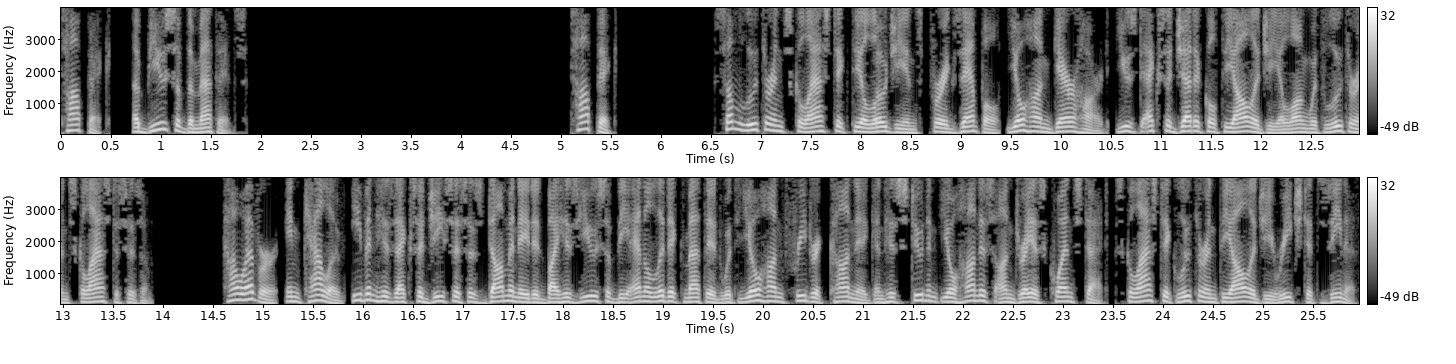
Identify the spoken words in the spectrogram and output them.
Topic. Abuse of the methods some Lutheran scholastic theologians, for example, Johann Gerhard, used exegetical theology along with Lutheran scholasticism. However, in Calov, even his exegesis is dominated by his use of the analytic method with Johann Friedrich Koenig and his student Johannes Andreas Quenstedt. Scholastic Lutheran theology reached its zenith.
